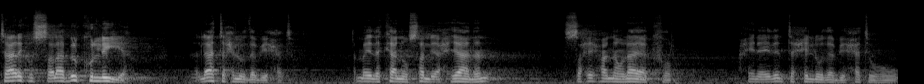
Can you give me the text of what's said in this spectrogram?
تارك الصلاة بالكلية لا تحل ذبيحته. أما إذا كان يصلي أحيانا الصحيح أنه لا يكفر. حينئذ تحل ذبيحته.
